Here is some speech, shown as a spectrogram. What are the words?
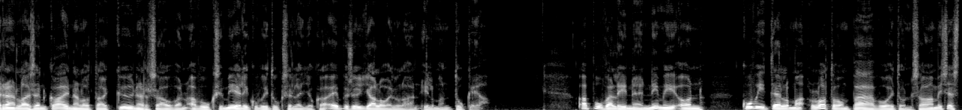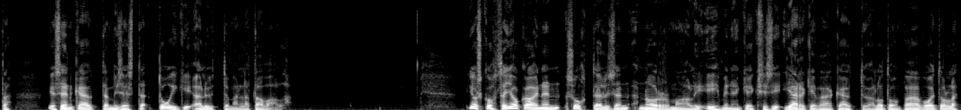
eräänlaisen kainalo- tai kyynärsauvan avuksi mielikuvitukselle, joka ei pysy jaloillaan ilman tukea. Apuvälineen nimi on Kuvitelma Loton päävoiton saamisesta ja sen käyttämisestä tuiki älyttömällä tavalla. Jos kohta jokainen suhteellisen normaali ihminen keksisi järkevää käyttöä loton päävoitolle,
